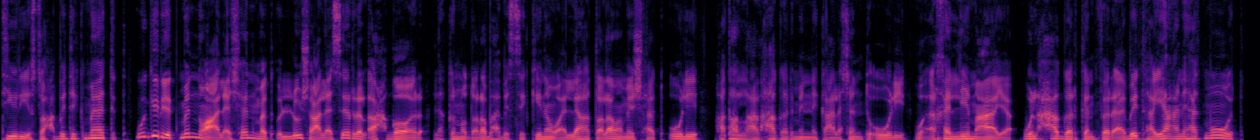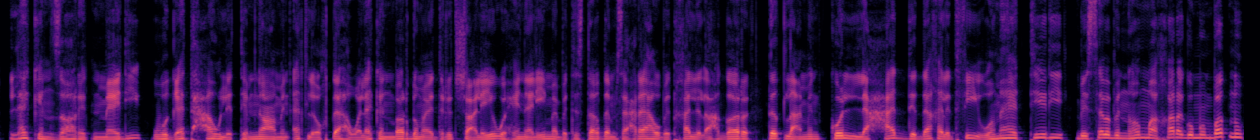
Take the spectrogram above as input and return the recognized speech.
تيري صاحبتك ماتت. وجريت منه علشان ما تقولوش على سر الأحجار. لكنه ضربها بالسكينة وقال لها طالما مش هتقولي هطلع الحجر منك علشان تقولي وأخليه معايا. والحجر كان في رقبتها يعني هتموت. لكن ظهرت مادي وجت حاولت تمنعه من قتل أختها ولكن برضه ما قدرتش عليه وهنا ليما بتستخدم سحرها؟ وبتخلي الأحجار تطلع من كل حد دخلت فيه. ومات تيري بسبب إن هم خرجوا من بطنه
